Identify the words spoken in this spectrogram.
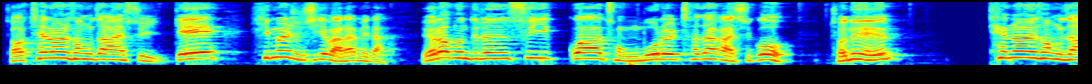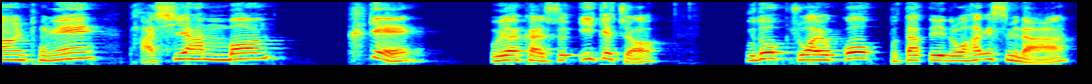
저 채널 성장할 수 있게 힘을 주시기 바랍니다. 여러분들은 수익과 정보를 찾아가시고 저는 채널 성장을 통해 다시 한번 크게 도약할 수 있겠죠. 구독, 좋아요 꼭 부탁드리도록 하겠습니다.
